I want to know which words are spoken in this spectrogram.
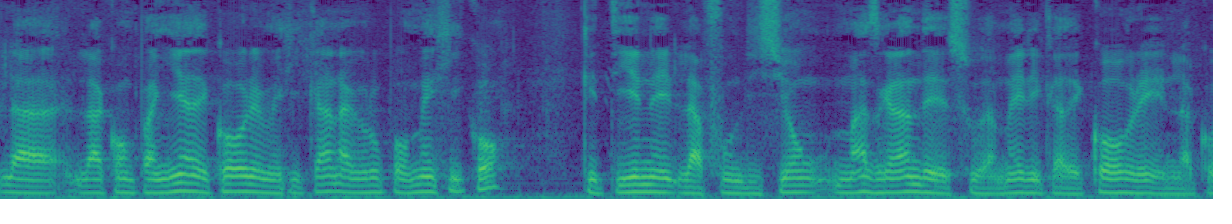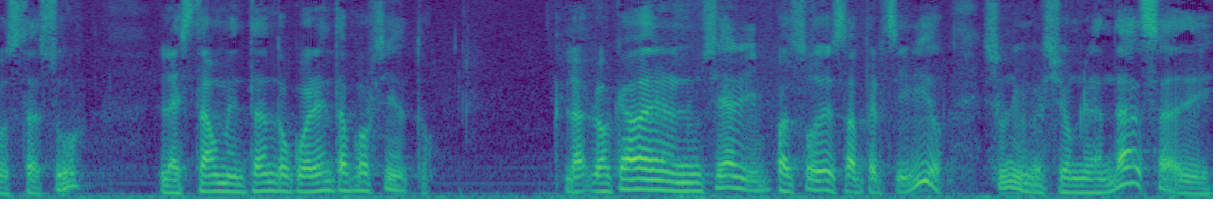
la, la compañía de cobre mexicana, Grupo México, que tiene la fundición más grande de Sudamérica de cobre en la costa sur, la está aumentando 40%. Lo acaba de anunciar y pasó desapercibido. Es una inversión grandaza de,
